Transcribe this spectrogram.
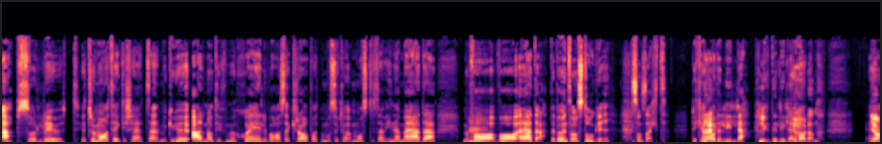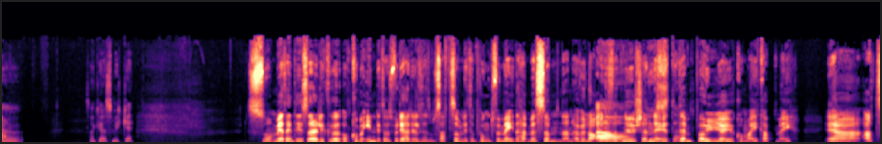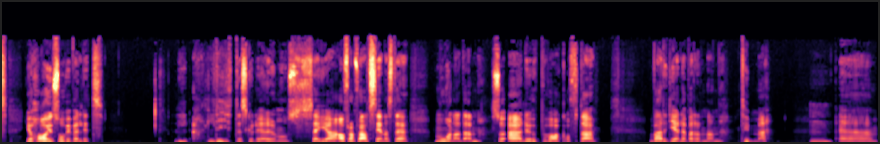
Absolut. Jag tror många tänker så här att så här, men gud jag gör aldrig någonting för mig själv och har så här krav på att man måste, måste så här, hinna med det. Men Mm. vad, vad är det? Det behöver inte vara en stor grej, som sagt. Det kan Nej. vara det lilla, det lilla i vardagen. Ja. Eh, som kan göra så mycket. Så, men jag tänkte ju så här, komma in lite, för det hade jag liksom satt som en liten punkt för mig, det här med sömnen överlag. Ja, för att nu känner jag ju, den börjar ju komma ikapp mig. Eh, Mm. att jag har ju sovit väldigt lite skulle jag nog säga. Ja, framförallt senaste månaden så är det Mm. uppvak ofta varje eller varannan timme. Mm. Eh,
